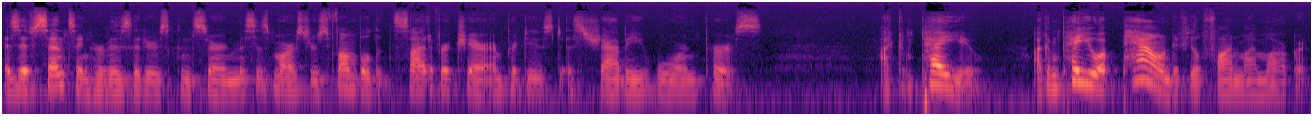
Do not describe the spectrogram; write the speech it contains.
As if sensing her visitor's concern, Mrs. Marsters fumbled at the side of her chair and produced a shabby, worn purse. I can pay you. I can pay you a pound if you'll find my Margaret.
